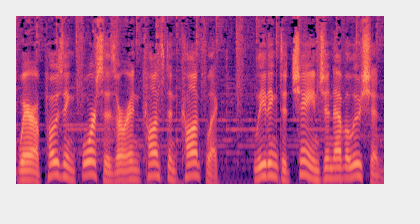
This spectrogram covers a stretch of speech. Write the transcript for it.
where opposing forces are in constant conflict, leading to change and evolution.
